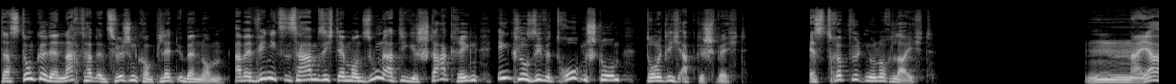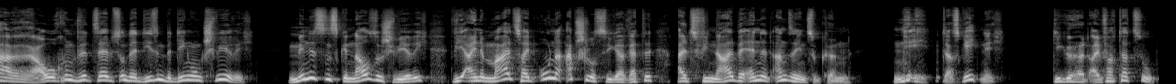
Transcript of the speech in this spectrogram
Das Dunkel der Nacht hat inzwischen komplett übernommen, aber wenigstens haben sich der monsunartige Starkregen inklusive Tropensturm deutlich abgeschwächt. Es tröpfelt nur noch leicht. Naja, rauchen wird selbst unter diesen Bedingungen schwierig mindestens genauso schwierig, wie eine Mahlzeit ohne Abschlusszigarette als final beendet ansehen zu können. Nee, das geht nicht. Die gehört einfach dazu.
